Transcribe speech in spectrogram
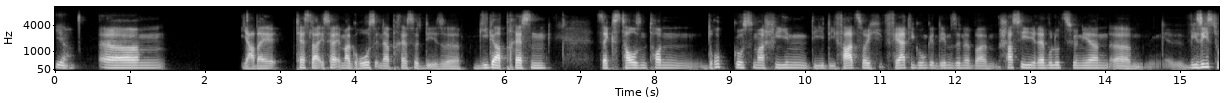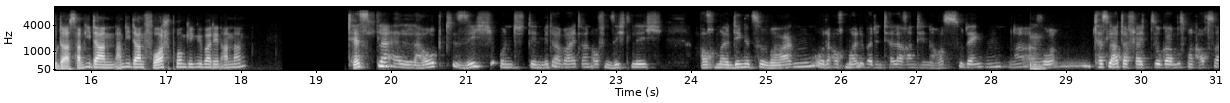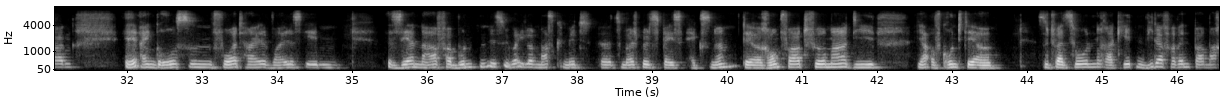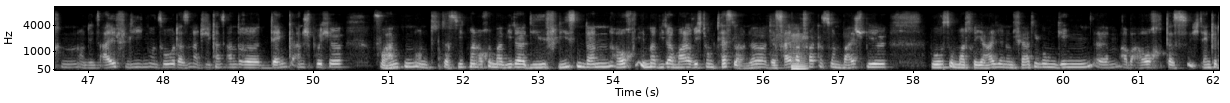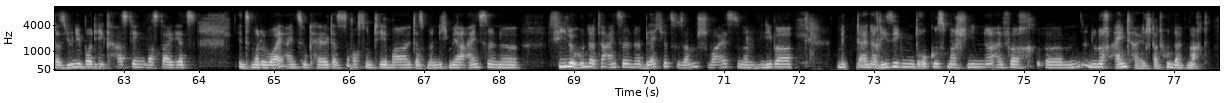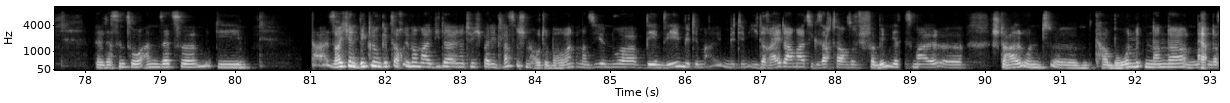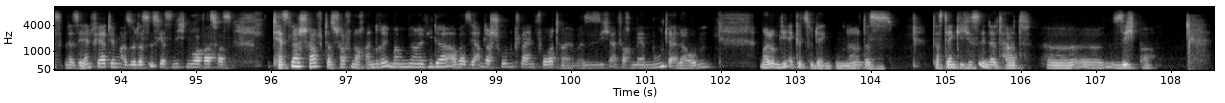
Ja. Ähm, ja, bei Tesla ist ja immer groß in der Presse diese Gigapressen, 6000 Tonnen Druckgussmaschinen, die die Fahrzeugfertigung in dem Sinne beim Chassis revolutionieren. Ähm, wie siehst du das? Haben die, da, haben die da einen Vorsprung gegenüber den anderen? Tesla erlaubt sich und den Mitarbeitern offensichtlich auch mal Dinge zu wagen oder auch mal über den Tellerrand hinaus zu denken. Ne? Mhm. Also Tesla hat da vielleicht sogar, muss man auch sagen, äh, einen großen Vorteil, weil es eben sehr nah verbunden ist über Elon Musk mit äh, zum Beispiel SpaceX, ne? der Raumfahrtfirma, die ja aufgrund der Situationen Raketen wiederverwendbar machen und ins All fliegen und so. Da sind natürlich ganz andere Denkansprüche vorhanden und das sieht man auch immer wieder. Die fließen dann auch immer wieder mal Richtung Tesla. Ne? Der Cybertruck mhm. ist so ein Beispiel, wo es um Materialien und Fertigungen ging, ähm, aber auch das, ich denke, das Unibody-Casting, was da jetzt ins Model Y Einzug hält, das ist auch so ein Thema, dass man nicht mehr einzelne, viele hunderte einzelne Bleche zusammenschweißt, sondern lieber mit einer riesigen Druckgussmaschine einfach ähm, nur noch ein Teil statt 100 macht. Äh, das sind so Ansätze, die solche Entwicklungen gibt es auch immer mal wieder natürlich bei den klassischen Autobauern. Man sieht nur BMW mit dem, mit dem i3 damals, die gesagt haben, so, wir verbinden jetzt mal äh, Stahl und äh, Carbon miteinander und machen ja. das in der Serienfertigung. Also das ist jetzt nicht nur was, was Tesla schafft, das schaffen auch andere immer mal wieder, aber sie haben da schon einen kleinen Vorteil, weil sie sich einfach mehr Mut erlauben, mal um die Ecke zu denken. Ne? Das, mhm. das denke ich, ist in der Tat äh, äh sichtbar.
